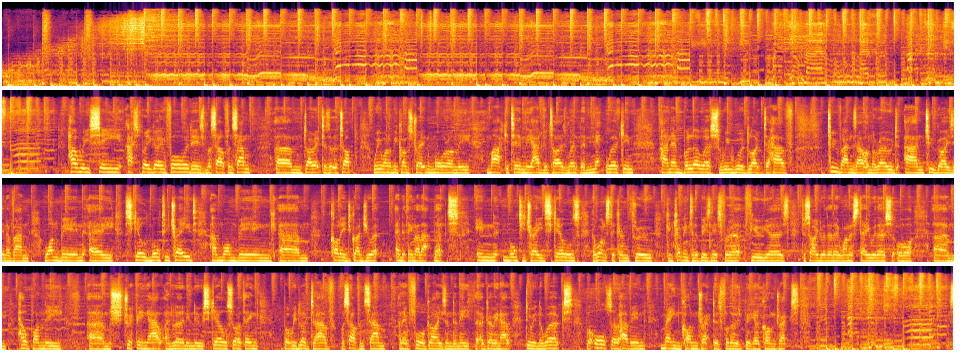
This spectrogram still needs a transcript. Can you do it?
How we see Aspray going forward is myself and Sam, um, directors at the top. We want to be concentrating more on the marketing, the advertisement, the networking, and then below us, we would like to have two vans out on the road and two guys in a van, one being a skilled multi-trade and one being um, college graduate, anything like that that's in multi-trade skills that wants to come through can come into the business for a few years decide whether they want to stay with us or um, help on the um, stripping out and learning new skills sort of thing. But we'd love to have myself and Sam and then four guys underneath that are going out doing the works but also having main contractors for those bigger contracts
